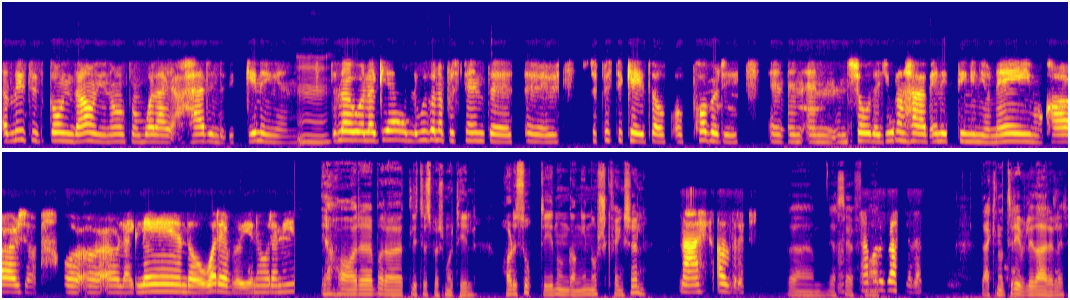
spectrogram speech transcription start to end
at least it's going down, you know, from what I had in the beginning. And Mm. they were like, yeah, we're gonna present the uh, certificates of, of poverty and, and, and, and show that you don't have anything in your name or cars or, or, or, or like land or whatever, you know what I mean? Jeg har eh, bare et lite spørsmål til. Har du sittet i noen gang i norsk fengsel? Nei, aldri. Det, jeg ser Jeg for er meg det er ikke noe trivelig der heller.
